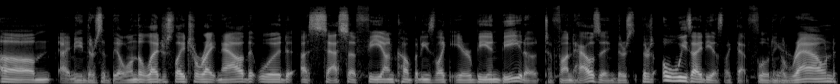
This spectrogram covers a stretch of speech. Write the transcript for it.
Um, I mean, there's a bill in the legislature right now that would assess a fee on companies like Airbnb to, to fund housing. There's there's always ideas like that floating yeah. around.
